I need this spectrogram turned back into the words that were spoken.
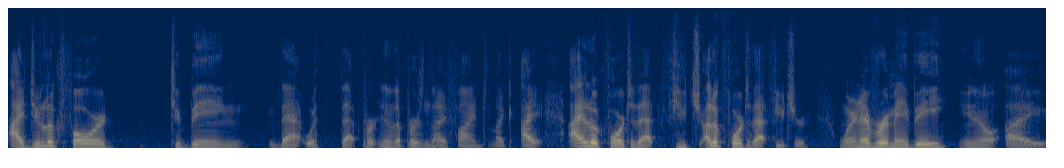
I do look forward to being that with that per, you know, the person that I find. Like I I look forward to that future. I look forward to that future, whenever it may be. You know, I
